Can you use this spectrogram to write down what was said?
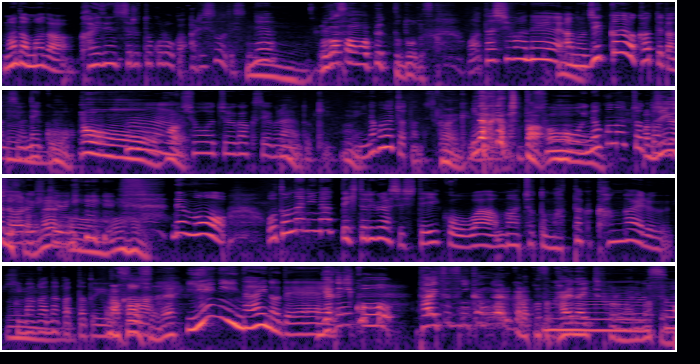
まだまだ改善するところがありそうですね、うん。宇賀さんはペットどうですか？私はね、ん。あの実家では飼ってたんですよ、うん。猫を、うん。おうーはい。ん小中学生ぐらいの時、うん。でいなくなっちゃったんですけど、はい。なくなっちゃった。そう、いなっくなっちゃっまあ、たんですよ、自由ですからね。ある日急に、でも大人になって一人暮らしして以降はまあちょっと全く考える暇がなかったというか、まあそうね。家にいないので逆にこう大切に考えるからこそ買えないっていうところもありますよね。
